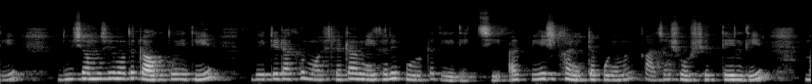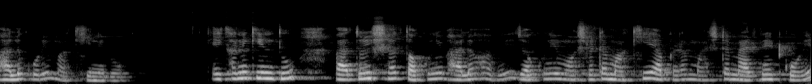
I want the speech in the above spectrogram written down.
দিয়ে দুই চামচের মতো টক দই দিয়ে বেটে রাখা মশলাটা আমি এখানে পুরোটা দিয়ে দিচ্ছি। আর বেশ খানিকটা পরিমাণ কাঁচা সর্ষের তেল দিয়ে ভালো করে মাখিয়ে নেব। এখানে কিন্তু পাতুরির স্বাদ তখনই ভালো হবে যখন এই মশলাটা মাখিয়ে আপনারা মাছটা ম্যারিনেট করে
